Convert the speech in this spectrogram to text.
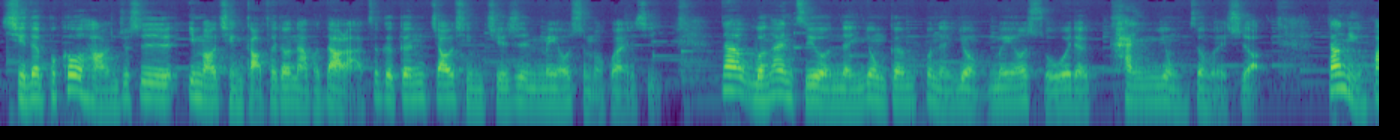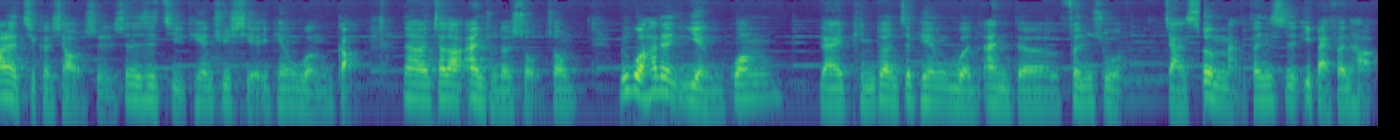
写得不够好，你就是一毛钱稿费都拿不到啦。这个跟交情其实是没有什么关系。那文案只有能用跟不能用，没有所谓的堪用这回事哦。当你花了几个小时，甚至是几天去写一篇文稿，那交到案主的手中，如果他的眼光来评断这篇文案的分数，假设满分是一百分好，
